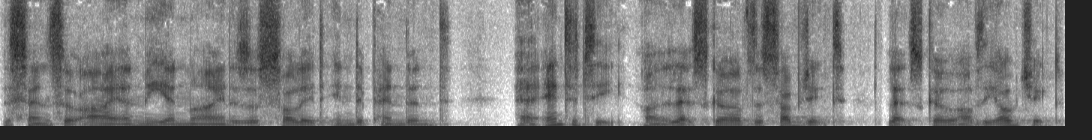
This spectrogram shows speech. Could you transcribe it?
the sense of I and me and mine as a solid, independent uh, entity. Uh, let's go of the subject. Let's go of the object.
